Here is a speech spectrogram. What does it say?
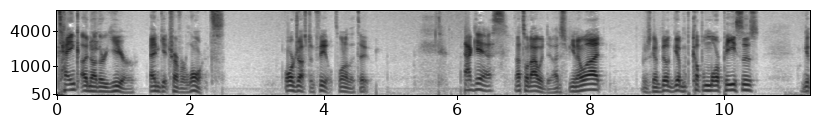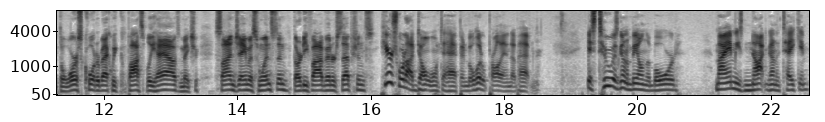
Tank another year and get Trevor Lawrence or Justin Fields, one of the two. I guess. That's what I would do. I just, you know what? We're just going to build, give him a couple more pieces, get the worst quarterback we can possibly have, make sure sign Jameis Winston, thirty-five interceptions. Here's what I don't want to happen, but what'll probably end up happening is Tua's going to be on the board. Miami's not going to take him,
